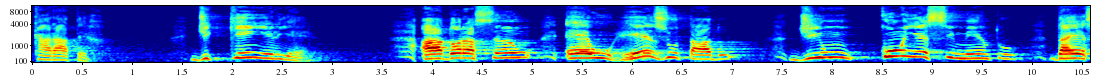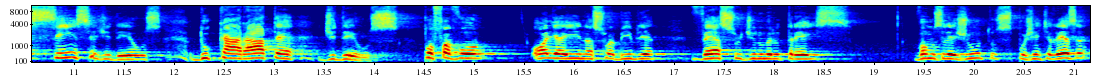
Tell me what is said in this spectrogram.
caráter, de quem ele é. A adoração é o resultado de um conhecimento da essência de Deus, do caráter de Deus. Por favor, olhe aí na sua Bíblia, verso de número 3. Vamos ler juntos, por gentileza?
